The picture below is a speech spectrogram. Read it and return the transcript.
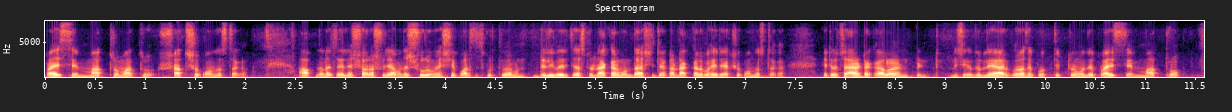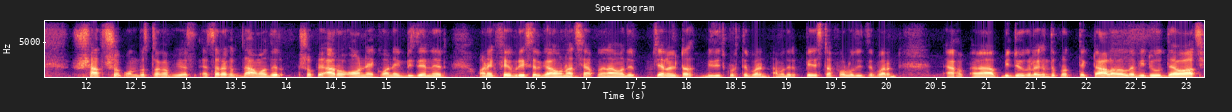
প্রাইস সেম মাত্র মাত্র সাতশো পঞ্চাশ টাকা। আপনারা চাইলে সরাসরি আমাদের শোরুমে এসে পারচেস করতে পারবেন। ডেলিভারি চার্জটা ঢাকার মধ্যে আশি টাকা, ঢাকার বাইরে একশো পঞ্চাশ টাকা। এটা হচ্ছে আরেকটা কালার অ্যান্ড প্রিন্ট নিচে কিন্তু লেয়ার করা আছে প্রত্যেকটার মধ্যে প্রাইস সেম মাত্র সাতশো পঞ্চাশ টাকা পিএস এছাড়া কিন্তু আমাদের শপে আরও অনেক অনেক ডিজাইনের অনেক ফেব্রিক্সের গাউন আছে। আপনারা আমাদের চ্যানেলটা ভিজিট করতে পারেন, আমাদের পেজটা ফলো দিতে পারেন। ভিডিওগুলো কিন্তু প্রত্যেকটা আলাদা আলাদা ভিডিও দেওয়া আছে।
